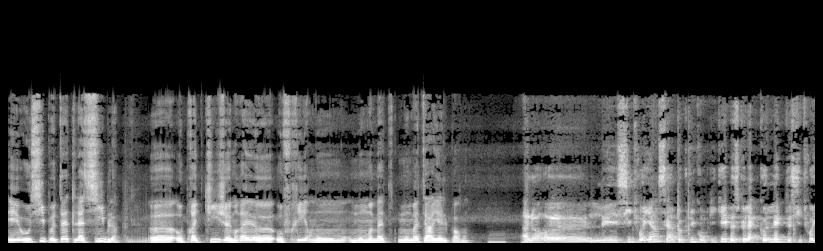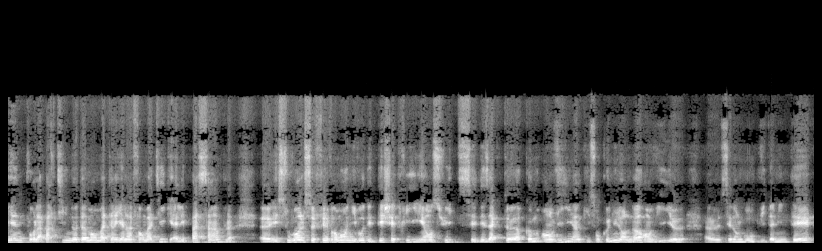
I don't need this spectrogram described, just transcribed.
et aussi peut-être la cible auprès de qui j'aimerais offrir mon, mon, mon matériel, pardon. Alors, euh, les citoyens, c'est un peu plus compliqué parce que la collecte citoyenne pour la partie notamment matériel informatique, elle n'est pas simple euh, et souvent elle se fait vraiment au niveau des déchetteries et ensuite c'est des acteurs comme Envie hein, qui sont connus dans le Nord. Envie, euh, c'est dans le groupe Vitamine T,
